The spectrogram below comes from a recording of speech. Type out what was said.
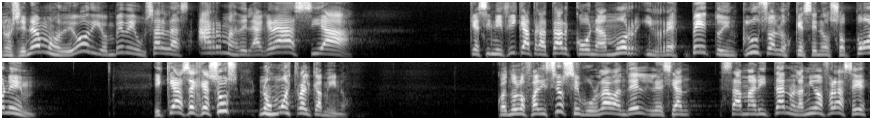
nos llenamos de odio en vez de usar las armas de la gracia que significa tratar con amor y respeto incluso a los que se nos oponen. ¿Y qué hace Jesús? Nos muestra el camino. Cuando los fariseos se burlaban de él, le decían, samaritano, la misma frase,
